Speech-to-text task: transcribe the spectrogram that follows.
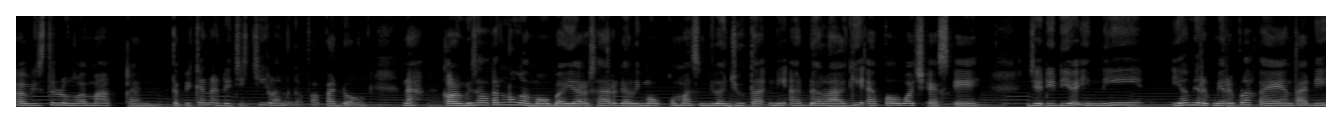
Habis itu lo nggak makan, tapi kan ada cicilan, nggak apa-apa dong. Nah, kalau misalkan lo nggak mau bayar seharga 5,9 juta, nih ada lagi Apple Watch SE. Jadi dia ini ya mirip-mirip lah kayak yang tadi.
